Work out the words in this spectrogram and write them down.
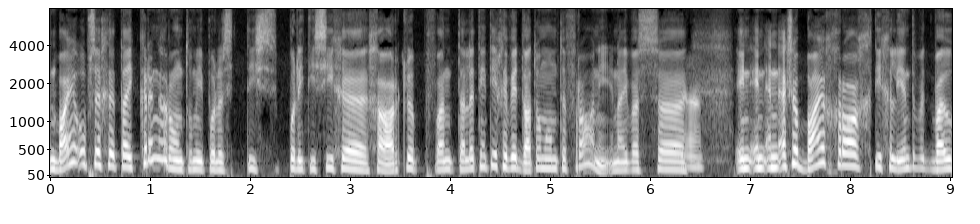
in baie opsigte het hy kringe rondom die politisie politisie ge, gehardloop want hulle het net nie geweet wat om hom te vra nie en hy was uh, ja. en en en ek sou baie graag die geleentheid wou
